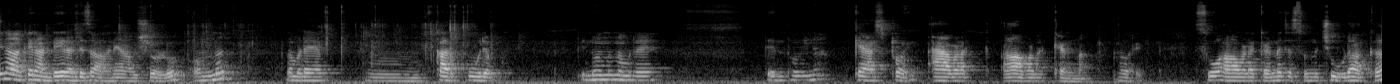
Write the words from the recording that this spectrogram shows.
ഇതിനാകെ രണ്ടേ രണ്ട് സാധനമേ ആവശ്യമുള്ളൂ. ഒന്ന് നമ്മുടെ കർപ്പൂരം. പിന്നെ ഒന്ന് നമ്മുടെ എന്തോ ഇല്ല കാസ്ട്രോയിൽ ആവണ ആവണക്കെണ്ണ എന്ന് പറയും. സോ ആവണക്കെണ്ണ ജസ്റ്റ് ഒന്ന് ചൂടാക്കുക.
